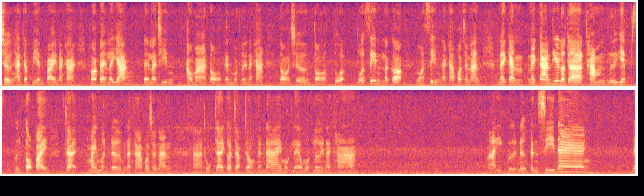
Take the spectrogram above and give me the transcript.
เชิงอาจจะเปลี่ยนไปนะคะ เพราะแต่ละอย่างแต่ละชิ้นเอามาต่อกันหมดเลยนะคะ ต่อเชิงต่อตัวตัวสิ้นแล้วก็ หัวสิ้นนะคะ เพราะฉะนั้นในการในการที่เราจะทำหรือเย็บผืนต่อไปจะไม่เหมือนเดิมนะคะ เพราะฉะนั้นถูกใจก็จับจองกันได้หมดแล้วหมดเลยนะคะ มาอีกผืนหนึ่งเป็นสีแดง แด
